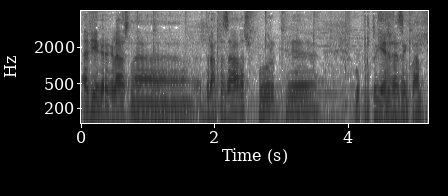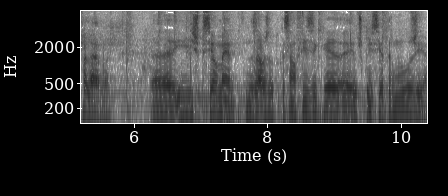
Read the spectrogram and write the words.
Havia gargalhadas na... durante as aulas porque o português de vez em quando falhava. Uh, e especialmente nas aulas de educação física eu desconhecia a terminologia.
